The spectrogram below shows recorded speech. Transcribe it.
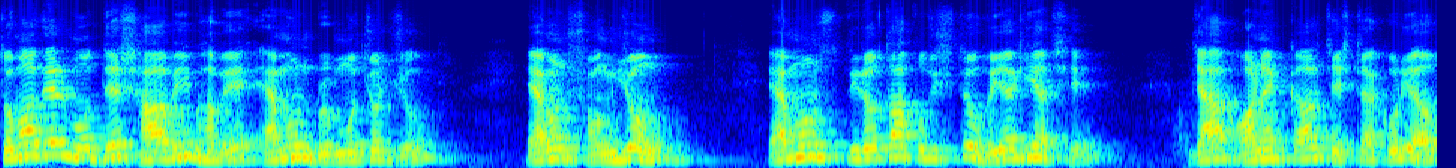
তোমাদের মধ্যে স্বাভাবিকভাবে এমন ব্রহ্মচর্য, এমন সংযম, এমন স্থিরতা প্রতিষ্ঠিত হইয়া গিয়াছে যা অনেক কাল চেষ্টা করিয়াও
